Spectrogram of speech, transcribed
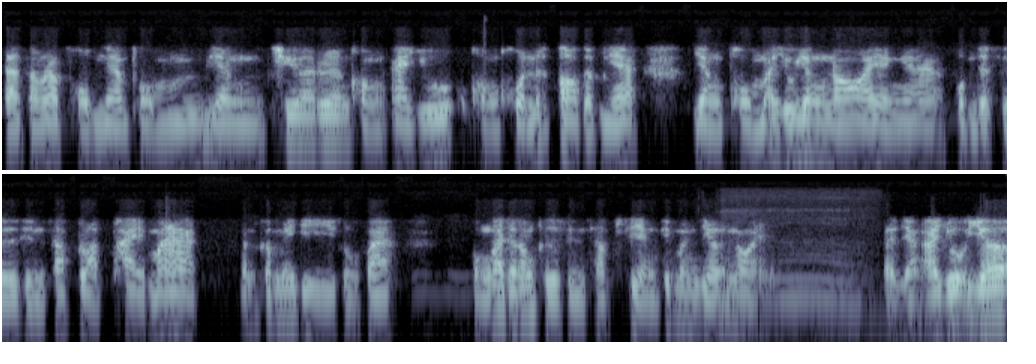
แต่สำหรับผมเนี่ยผมยังเชื่อเรื่องของอายุของคนถ้าตอบแบบเนี้ย อย่างผมอายุยังน้อยอย่างเงี้ย ผมจะซื้อสินทรัพย์ปลอดภัยมาก มันก็ไม่ดีถูกปะผมก็อาจจะต้องถือสินทรัพย์เสี่ยงที่มันเยอะหน่อยาแต่อย่างอายุเยอะ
